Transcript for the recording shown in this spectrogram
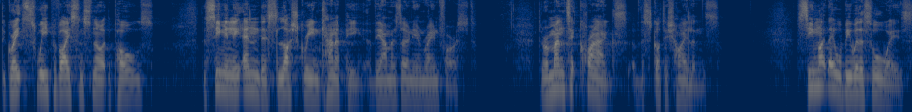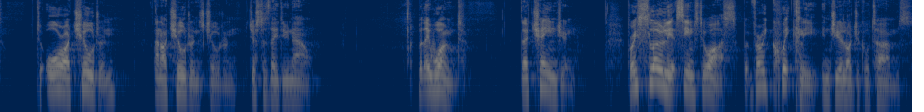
the great sweep of ice and snow at the poles, the seemingly endless lush green canopy of the Amazonian rainforest, the romantic crags of the Scottish Highlands, seem like they will be with us always, to awe our children and our children's children, just as they do now. But they won't. They're changing. Very slowly, it seems to us, but very quickly in geological terms.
